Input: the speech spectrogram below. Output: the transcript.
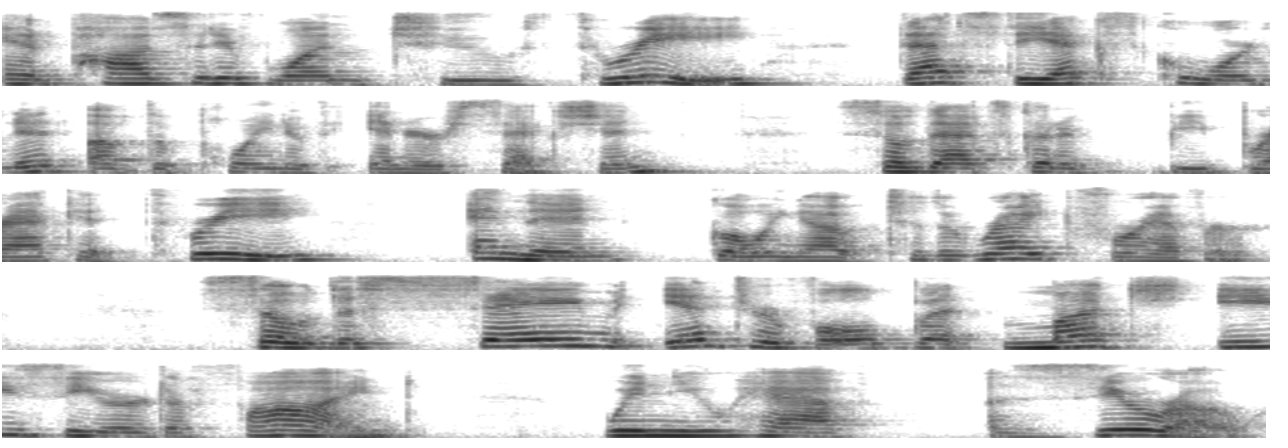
and positive 1, 2, 3, that's the x-coordinate of the point of intersection. So that's going to be bracket 3, and then going out to the right forever. So the same interval, but much easier to find when you have a zero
